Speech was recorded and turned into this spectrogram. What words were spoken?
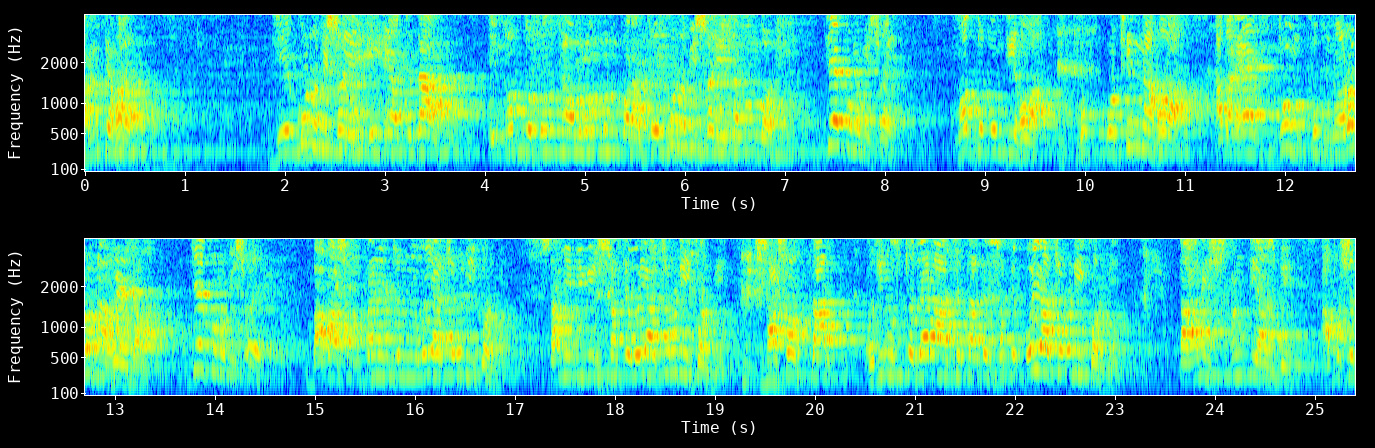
ভাঙতে হয়। যে কোনো বিষয়ে এই এতদাল এই মধ্যপন্থা অবলম্বন করা যে কোনো বিষয়ে এটা মঙ্গল। যে কোনো বিষয়ে। মধ্যপন্থী হওয়া, খুব কঠিন না হওয়া, আবার একদম খুব নরম না হয়ে যাওয়া। যে কোনো বিষয়ে। বাবা সন্তানের জন্য ওই আচরণই করবে। স্বামী বিবির সাথে ওই আচরণই করবে। শাসক তার অধীনস্থ যারা আছে তাদের সাথে ওই আচরণই করবে। তাহলে শান্তি আসবে। আপোষের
